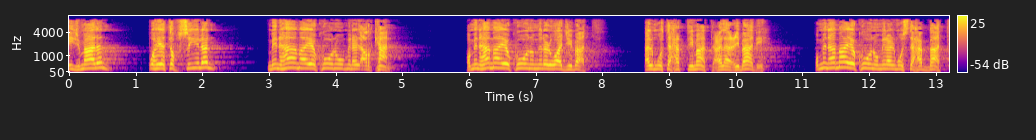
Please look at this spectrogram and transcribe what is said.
اجمالا وهي تفصيلا منها ما يكون من الأركان ومنها ما يكون من الواجبات المتحتمات على عباده ومنها ما يكون من المستحبات.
